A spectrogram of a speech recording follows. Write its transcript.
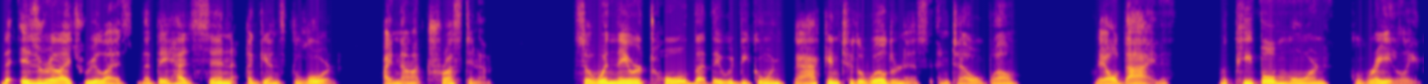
The Israelites realized that they had sinned against the Lord by not trusting Him. So when they were told that they would be going back into the wilderness until, well, they all died, the people mourned greatly.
